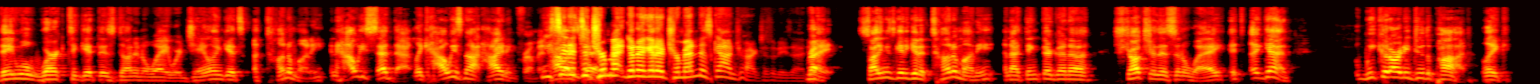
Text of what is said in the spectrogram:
they will work to get this done in a way where Jalen gets a ton of money. And Howie said that, like Howie's not hiding from it. He Howie said it's said, a trem- going to get a tremendous contract. Is what he said. Right. So I think he's going to get a ton of money, and I think they're going to structure this in a way. It again, we could already do the pod like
